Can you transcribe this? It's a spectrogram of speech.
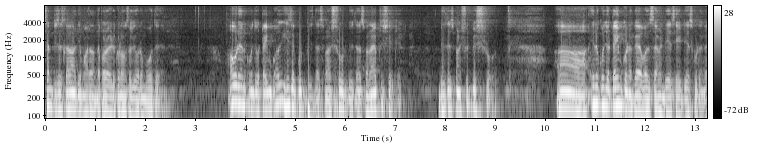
சன் பிக்சர்ஸ் கலாநிதி மாறன் அந்த படம் எடுக்கணும்னு சொல்லி வரும்போது அவர் எனக்கு கொஞ்சம் time he's a good businessman shrewd businessman I appreciate it businessman should be shrewd எனக்கு கொஞ்சம் டைம் கொடுங்க ஒரு செவன் டேஸ் எயிட் டேஸ் கொடுங்க.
